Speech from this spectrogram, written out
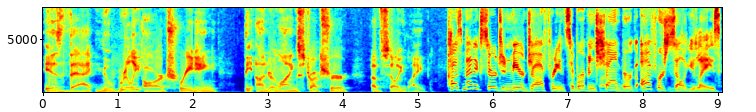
is that you really are treating the underlying structure of cellulite. Cosmetic surgeon Mir Joffrey in suburban Schaumburg offers Cellulaze.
